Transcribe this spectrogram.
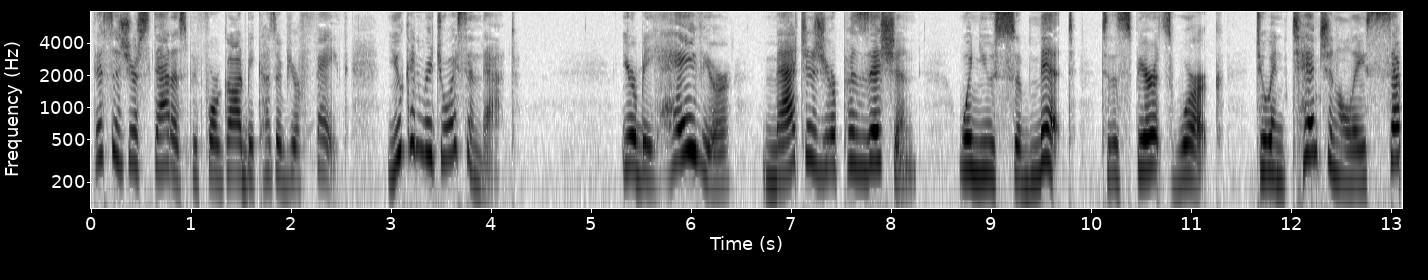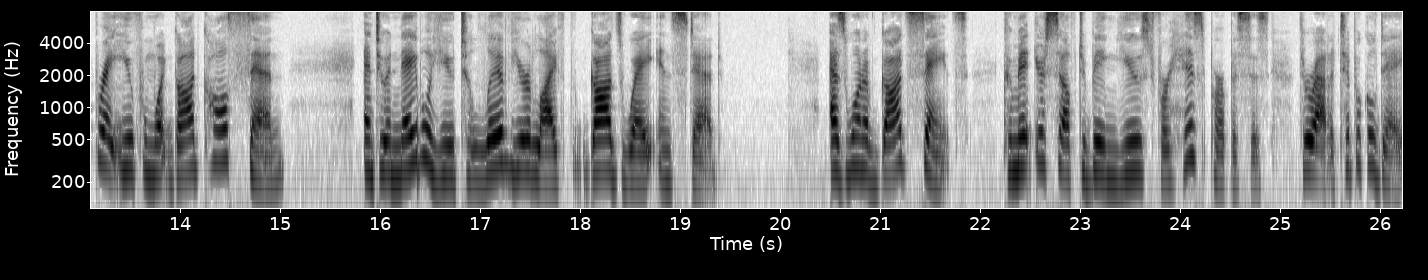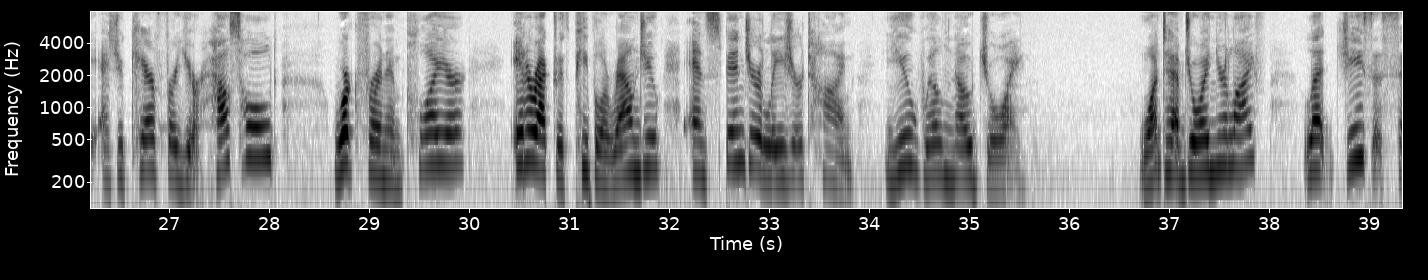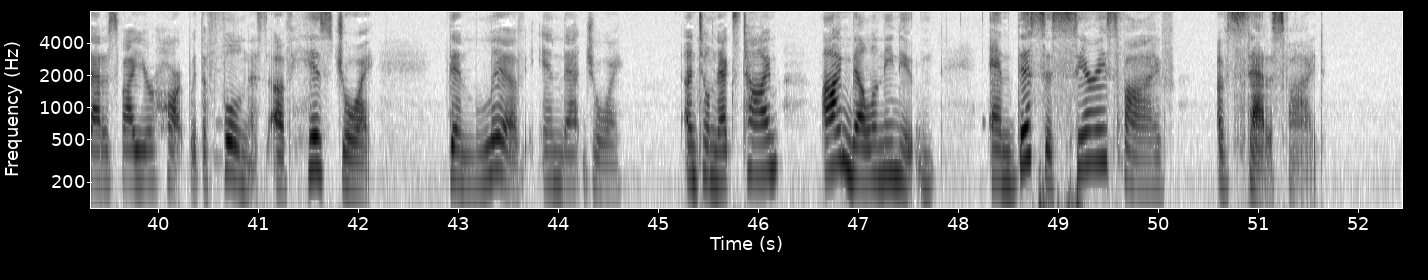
This is your status before God because of your faith. You can rejoice in that. Your behavior matches your position when you submit to the Spirit's work to intentionally separate you from what God calls sin and to enable you to live your life God's way instead. As one of God's saints, commit yourself to being used for His purposes throughout a typical day as you care for your household, work for an employer, interact with people around you, and spend your leisure time. You will know joy. Want to have joy in your life? Let Jesus satisfy your heart with the fullness of His joy. Then live in that joy. Until next time, I'm Melanie Newton, and this is Series 5 of Satisfied.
